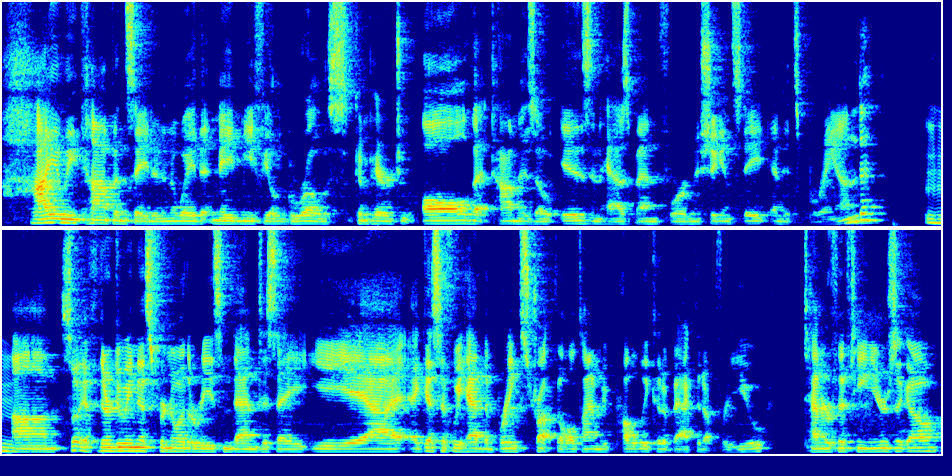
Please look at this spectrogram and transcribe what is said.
highly compensated in a way that made me feel gross compared to all that Tom Izzo is and has been for Michigan State and its brand. Mm-hmm. Um, so if they're doing this for no other reason than to say, yeah, I guess if we had the Brinks truck the whole time, we probably could have backed it up for you 10 or 15 years ago.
